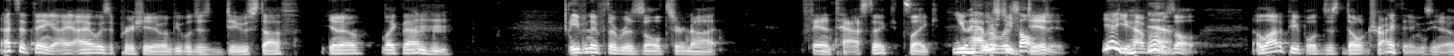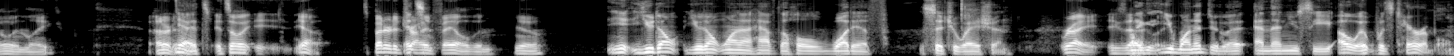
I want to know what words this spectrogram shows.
that's the thing. I, I always appreciate it when people just do stuff, you know, like that. Mhm. Even if the results are not fantastic, it's like You have at a result. you did it. Yeah, you have a result. A lot of people just don't try things, you know, and like I don't know. Yeah, it's- it's always, it, yeah, it's better to try and fail than you know. You, you don't you don't want to have the whole what if situation. Right, exactly. Like you want to do it, and then you see, oh, it was terrible,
